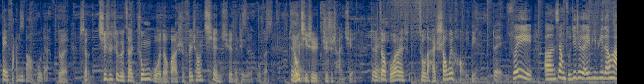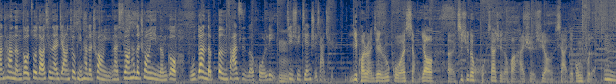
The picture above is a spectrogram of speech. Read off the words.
被法律保护的。对，像其实这个在中国的话是非常欠缺的这个部分，尤其是知识产权，在国外做的还稍微好一点。对，所以嗯、像足迹这个 A P P 的话，它能够做到现在这样，就凭它的创意。那希望它的创意能够不断的迸发自己的活力，嗯继续坚持下去。一款软件如果想要呃继续的火下去的话，还是需要下一些功夫的。嗯。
